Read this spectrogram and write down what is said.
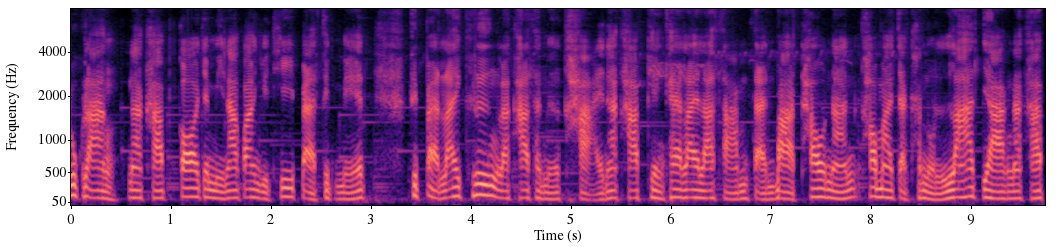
ลูกรังนะครับ ก็จะมีหน้ากว้างอยู่ที่ 80 เมตร 18 ไร่ครึ่งราคาเสนอขายนะครับ เพียงแค่ไร่ละ 3 0 0 0 0 0บาทเท่านั้น เข้ามาจากถนนลาดยางนะครับ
